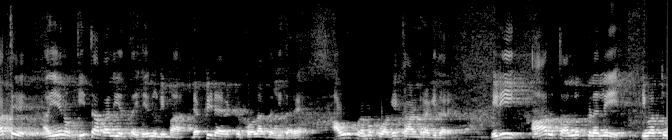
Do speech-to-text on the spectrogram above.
ಮತ್ತೆ ಏನು ಗೀತಾ ಬಾಲಿ ಅಂತ ಏನು ನಿಮ್ಮ ಡೆಪ್ಟಿ ಡೈರೆಕ್ಟರ್ ಕೋಲಾರದಲ್ಲಿದ್ದಾರೆ, ಅವರು ಪ್ರಮುಖವಾಗಿ ಕಾರಣರಾಗಿದ್ದಾರೆ. ಇಡೀ ಆರು ತಾಲ್ಲೂಕುಗಳಲ್ಲಿ ಇವತ್ತು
